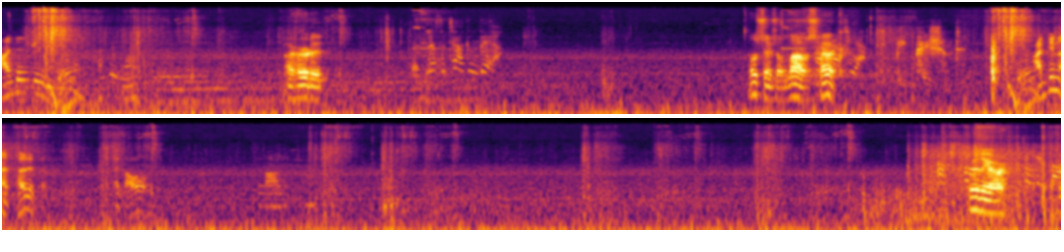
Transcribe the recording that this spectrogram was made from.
How did you do it? I don't know. I heard it. Let's attack him there. Those things are loud as heck. Be patient. I did not hurt it at all. Um, Here they are. Taking fire.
